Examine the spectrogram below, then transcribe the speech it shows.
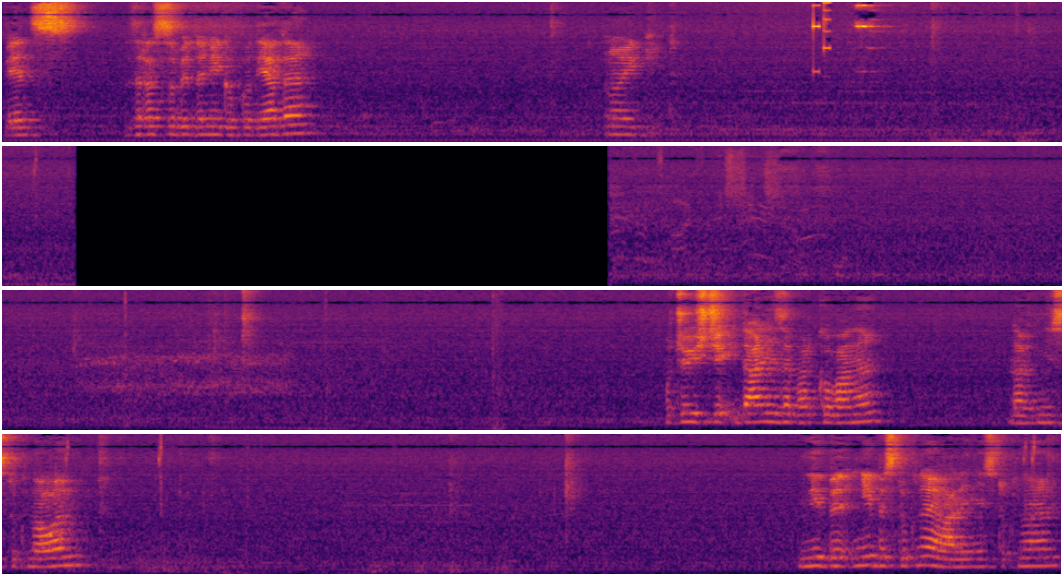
więc zaraz sobie do niego podjadę. No i git. Oczywiście idealnie zaparkowane. Nawet nie stuknąłem. Niby, niby stuknąłem, ale nie stuknąłem.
